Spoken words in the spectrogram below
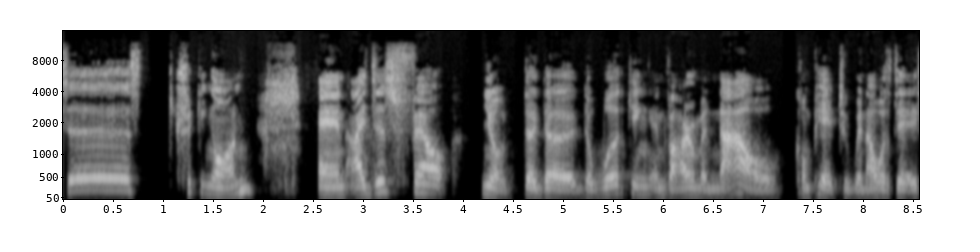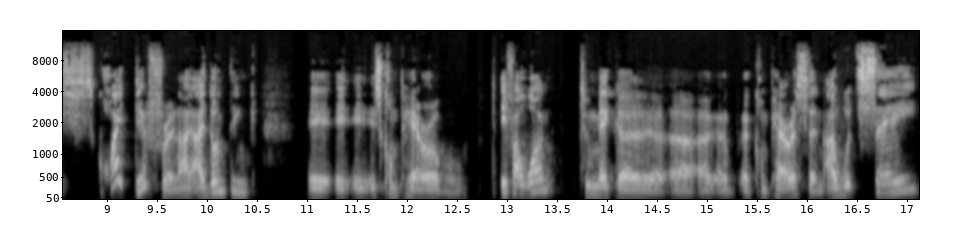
just tricking on, and I just felt you know the the the working environment now compared to when I was there is quite different. I, I don't think it, it, it's comparable. If I want to make a, a, a comparison, I would say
